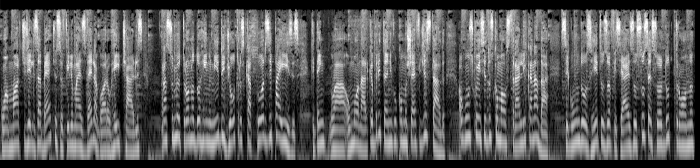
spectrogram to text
Com a morte de Elizabeth, o seu filho mais velho agora, o rei Charles, assume o trono do Reino Unido e de outros 14 países que tem a, o monarca britânico como chefe de Estado, alguns conhecidos como Austrália e Canadá. Segundo os ritos oficiais, o sucessor do trono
